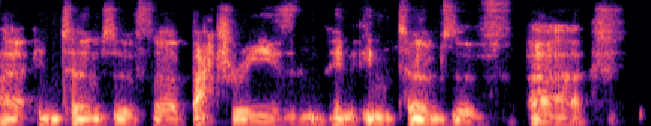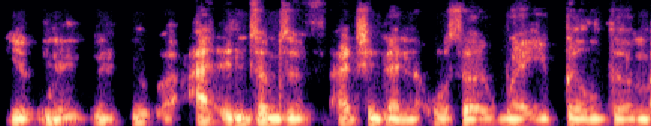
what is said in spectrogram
uh, in terms of uh, batteries and in, in terms of uh, you, you, know uh, in terms of actually then also where you build them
